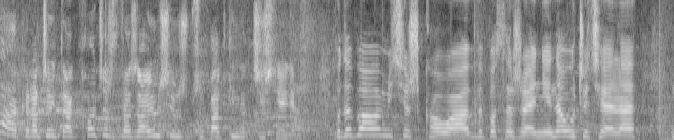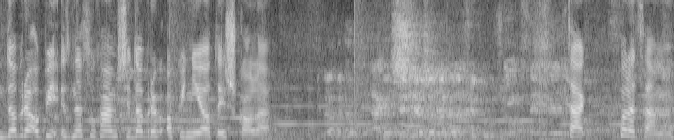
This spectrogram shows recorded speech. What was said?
Tak, raczej tak, chociaż zdarzają się już przypadki nadciśnienia. Podobała mi się szkoła, wyposażenie, nauczyciele. Dobre opi- nasłuchałam się dobrych opinii o tej szkole. I dlatego decyzja, że będę się tu uczyła. Tak, polecamy.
